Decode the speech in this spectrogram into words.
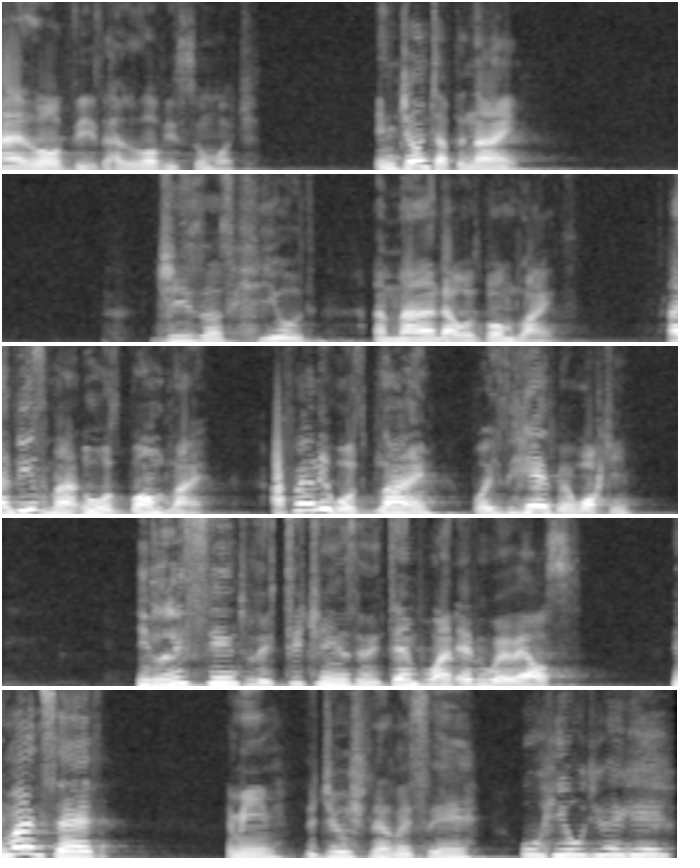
I love this. I love it so much. In John chapter 9, Jesus healed a man that was born blind. And this man who was born blind, apparently was blind, but his ears were working. He listened to the teachings in the temple and everywhere else. The man said, I mean, the Jewish leaders were saying, Who healed you again?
